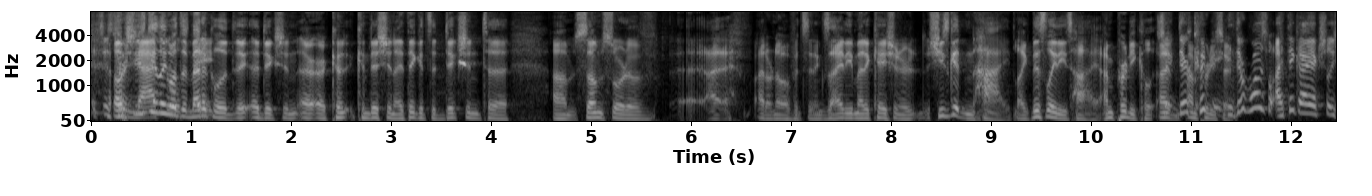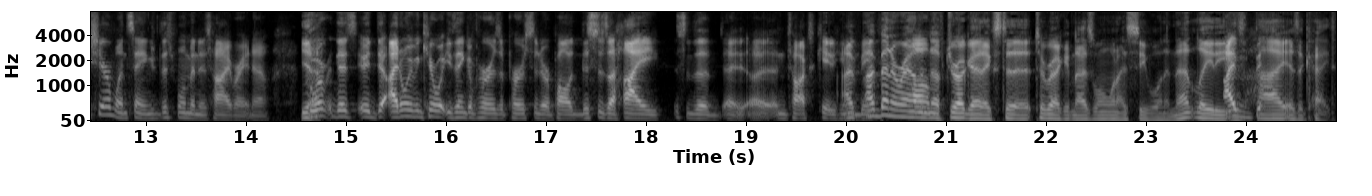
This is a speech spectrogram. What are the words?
it's just oh, her she's dealing with a medical addi- addiction or, or co- condition. I think it's addiction to um, some sort of. uh, I, I don't know if it's an anxiety medication or she's getting high. Like this lady's high. I'm pretty cl- So there I'm could pretty be, certain. there was I think I actually shared one saying this woman is high right now. Yeah. Whoever this I don't even care what you think of her as a person or a poli- This is a high. This is the uh, uh, intoxicated human I've, being. I've been around Um, enough drug addicts to to recognize one when I see one, and that lady is I've been- high as a kite.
